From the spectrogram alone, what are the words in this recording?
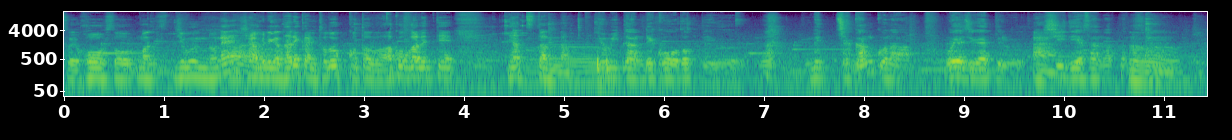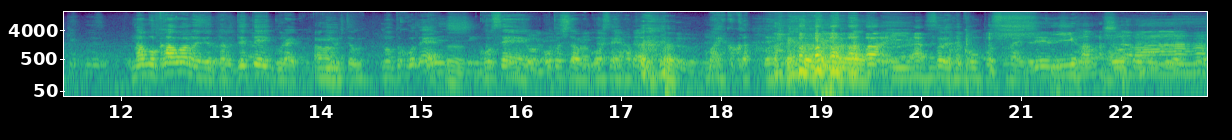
そういう放送、まあ、自分のねはい。喋りが誰かに届くことを憧れてやってたんだ。読谷レコードっていうもうめっちゃ頑固な親父がやってるはい。CD 屋さんがあったんうですよ、ん何も買わないんだったら出てぐらいの言う人のとこでうん。5000円落としたの5000円払ってマイク買って。いい話それでコンポつないで。いい話だな。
